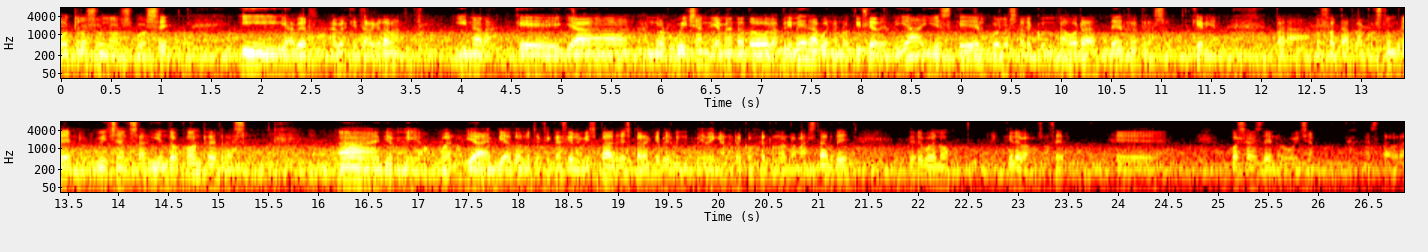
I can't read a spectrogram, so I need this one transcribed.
otros, unos Bose y a ver, a ver qué tal graban. Y nada, que ya Norwegian ya me ha dado la primera buena noticia del día y es que el vuelo sale con una hora de retraso. Qué bien, para no faltar la costumbre, Norwegian saliendo con retraso. Ay, Dios mío. Bueno, ya he enviado notificación a mis padres para que me, vengan a recoger una hora más tarde, pero bueno, ¿qué le vamos a hacer? Eh, cosas de Norwegian hasta ahora.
